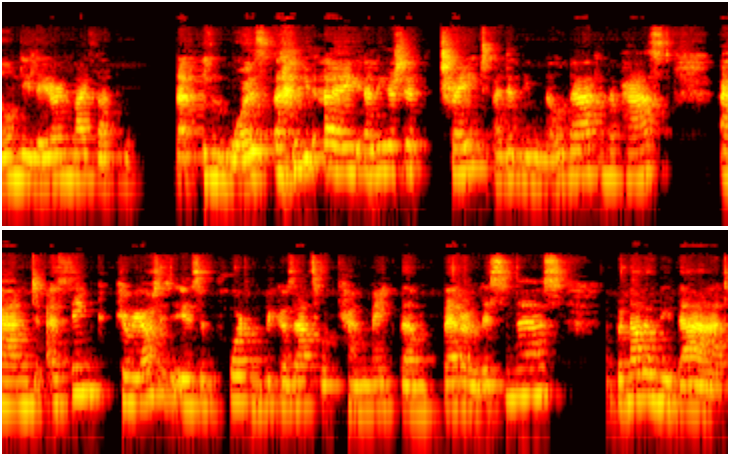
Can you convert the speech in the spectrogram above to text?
only later in life that that even was a, a leadership trait. I didn't even know that in the past. And I think curiosity is important because that's what can make them better listeners. But not only that,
